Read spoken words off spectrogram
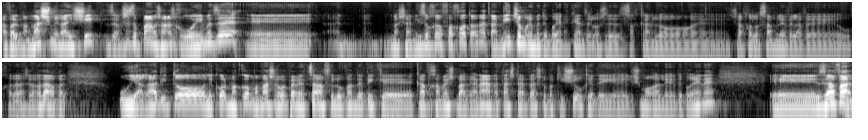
אבל ממש שמירה אישית, זה- אני חושב שזו פעם ראשונה שאנחנו רואים את זה. אה, מה שאני זוכר לפחות, העונה, תמיד שומרים את דבריינה, כן? זה לא שזה שחקן לא, אה, שאף אחד לא שם לב אליו והוא חדש על הרדאר, אבל הוא ירד איתו לכל מקום, ממש הרבה פעמים יצר אפילו ואן דה ביק קו חמש בהגנה, נטש את העמדה שלו בקישור כדי אה, לשמור על אה, דבריינה. אה, זה עבד.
